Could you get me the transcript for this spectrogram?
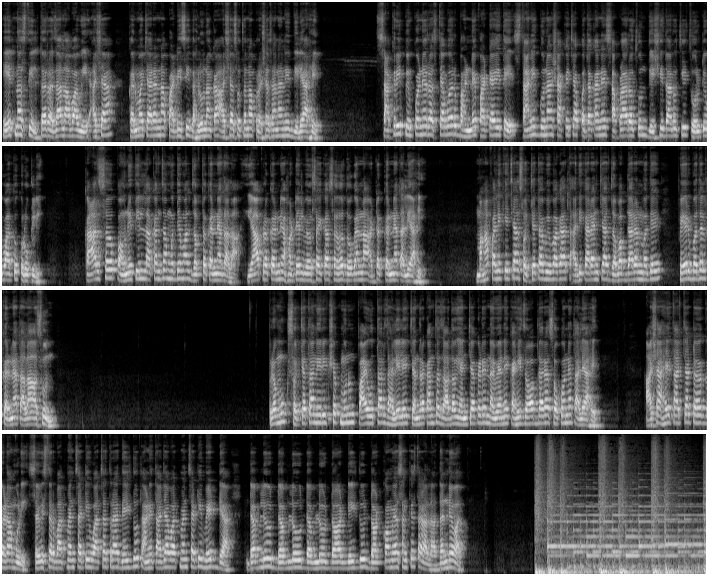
येत नसतील तर रजा लावावी अशा कर्मचाऱ्यांना पाठीशी घालू नका अशा सूचना प्रशासनाने दिल्या आहेत. साक्री पिंपणे रस्त्यावर भांडे फाट्या येथे स्थानिक गुन्हा शाखेच्या पथकाने सापळा रचून देशी दारूची चोरटी वाहतूक रोखली. कारसह पावणे तीन लाखांचा मुद्देमाल जप्त करण्यात आला. या प्रकरणी हॉटेल व्यावसायिकासह दोघांना अटक करण्यात आली आहे. महापालिकेच्या स्वच्छता विभागात अधिकाऱ्यांच्या जबाबदाऱ्यांमध्ये फेरबदल करण्यात आला असून प्रमुख स्वच्छता निरीक्षक म्हणून पायउतार झालेले चंद्रकांत जाधव यांच्याकडे नव्याने काही जबाबदाऱ्या सोपवण्यात आल्या आहेत. अशा आहेत आजच्या टक घडामोडी. सविस्तर बातम्यांसाठी वाचत राहा देशदूत आणि ताज्या बातम्यांसाठी भेट द्या. W W W dot Deshdoot dot com या संकेतस्थळाला. धन्यवाद.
